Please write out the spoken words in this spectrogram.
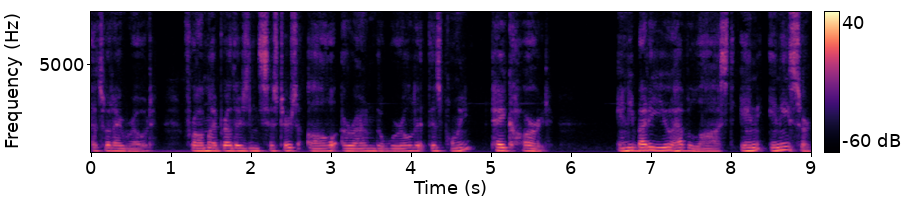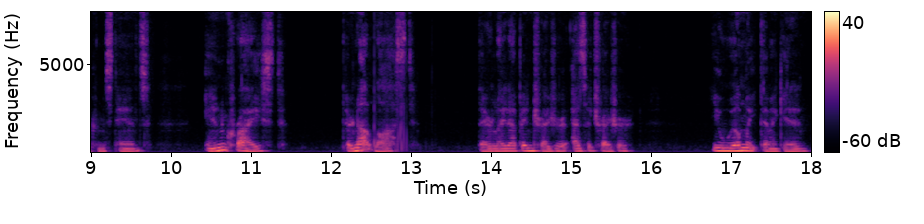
That's what I wrote. For all my brothers and sisters all around the world at this point, take heart. Anybody you have lost in any circumstance in Christ, they're not lost. They're laid up in treasure as a treasure you will meet them again.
